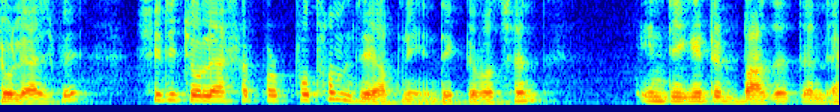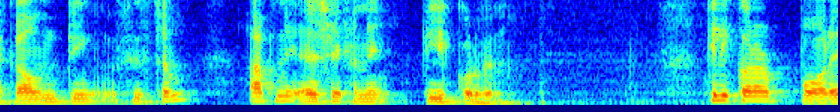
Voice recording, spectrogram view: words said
চলে আসবে। সেটি চলে আসার পর প্রথম যে আপনি দেখতে পাচ্ছেন integrated budget and accounting system আপনি সেখানে ক্লিক করবেন। ক্লিক করার পরে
